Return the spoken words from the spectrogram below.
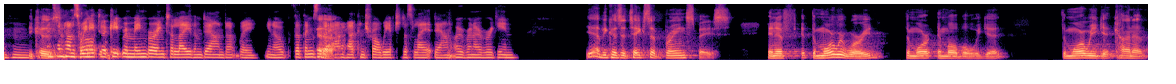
Mm-hmm. Because and sometimes problem, we need to keep remembering to lay them down, don't we? You know, the things that yeah. are out of our control, we have to just lay it down over and over again. Yeah, because it takes up brain space. And if, if the more we're worried, the more immobile we get, the more we get kind of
